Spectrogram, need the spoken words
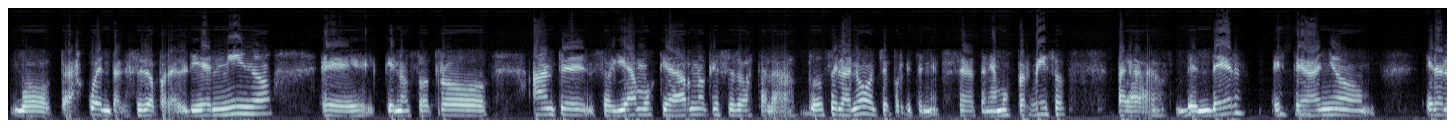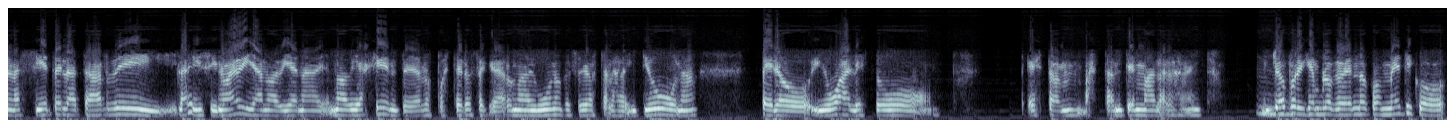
Vos te das cuenta, que se dio para el Día del Niño, eh, que nosotros antes solíamos quedarnos, qué sé yo, hasta las 12 de la noche, porque o sea, teníamos permiso para vender. Este año eran las 7 de la tarde y las 19 y ya no había nadie, no había gente, ya los puesteros se quedaron algunos, que se dio hasta las 21, pero igual estuvo, están bastante malas las ventas. Yo, por ejemplo, que vendo cosméticos,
